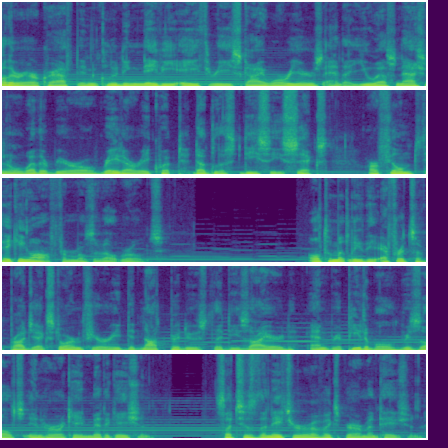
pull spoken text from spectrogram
Other aircraft, including Navy A 3 Skywarriors and a U.S. National Weather Bureau radar equipped Douglas DC 6, are filmed taking off from Roosevelt Roads. Ultimately, the efforts of Project Stormfury did not produce the desired and repeatable results in hurricane mitigation. Such is the nature of experimentation.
